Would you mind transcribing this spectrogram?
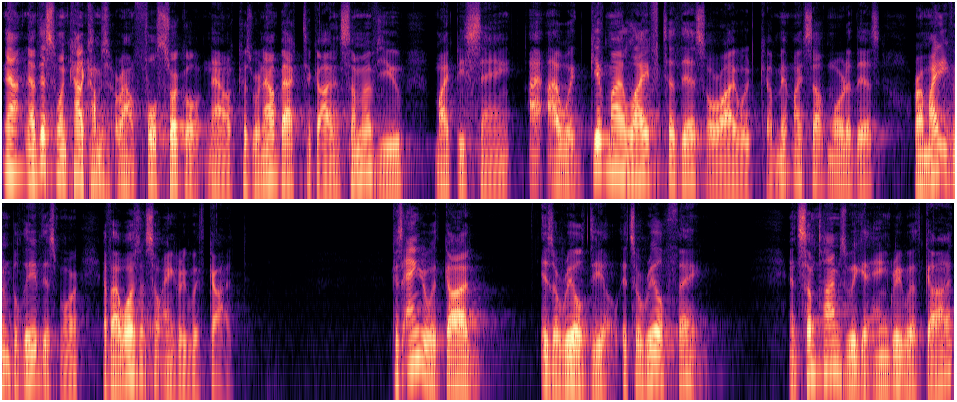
Now, now this one kind of comes around full circle now because we're now back to God, and some of you might be saying, I, I would give my life to this, or I would commit myself more to this, or I might even believe this more if I wasn't so angry with God. Because anger with God is a real deal, it's a real thing. And sometimes we get angry with God.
